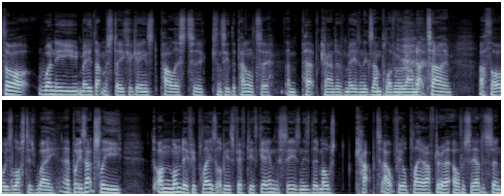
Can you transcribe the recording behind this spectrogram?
thought when he made that mistake against Palace to concede the penalty, and Pep kind of made an example of him around that time, I thought, oh, he's lost his way. Uh, but he's actually, on Monday, if he plays, it'll be his 50th game this season. He's the most capped outfield player after, uh, obviously, Ederson.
